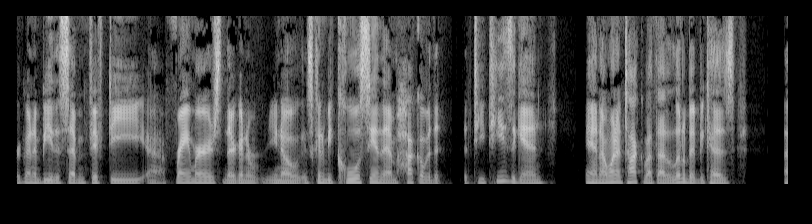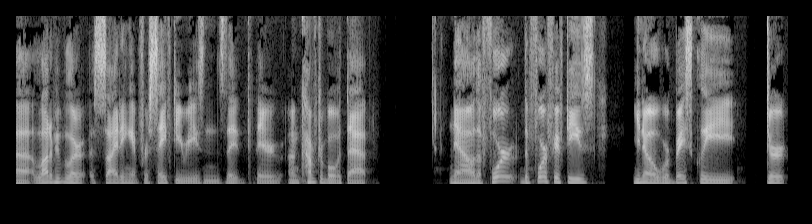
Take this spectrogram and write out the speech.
are going to be the 750 uh, framers. They're going to, you know, it's going to be cool seeing them huck over the, the TTs again. And I want to talk about that a little bit because uh, a lot of people are citing it for safety reasons. They they're uncomfortable with that. Now the four the 450s, you know, were basically dirt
